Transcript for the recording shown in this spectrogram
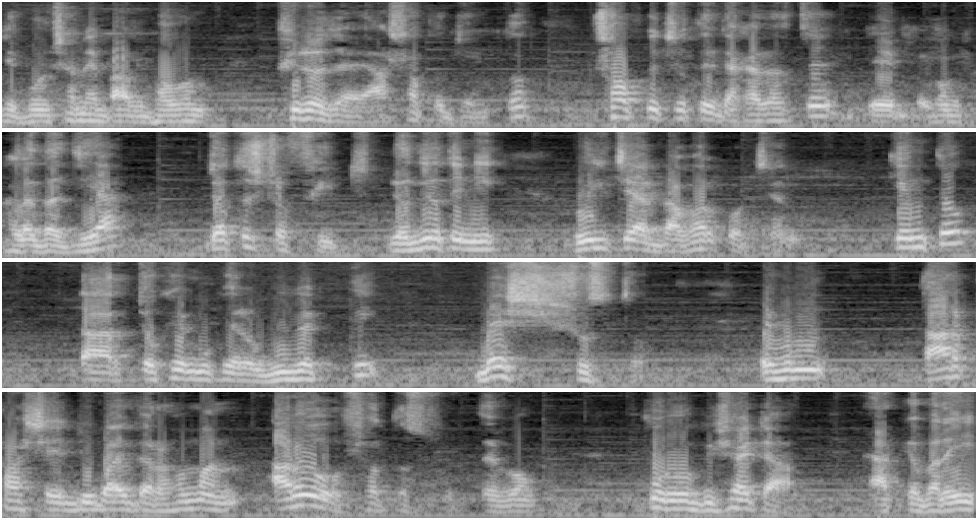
যে গুলশানে বাসভবন ফিরে যায় আসা পর্যন্ত, সবকিছুতে দেখা যাচ্ছে যে বেগম খালেদা জিয়া যথেষ্ট ফিট যদিও তিনি হুইল চেয়ার ব্যবহার করছেন, কিন্তু তার চোখে মুখের অভিব্যক্তি বেশ সুস্থ। এবং তার পাশে জুবাইদা রহমান আরও স্বতঃস্ফূর্ত এবং পুরো বিষয়টা একেবারেই,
